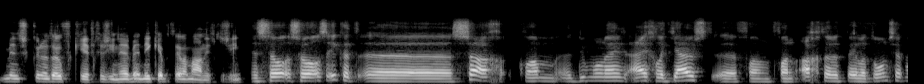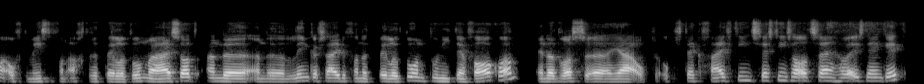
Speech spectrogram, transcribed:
mensen kunnen het ook verkeerd gezien hebben. En ik heb het helemaal niet gezien. En zo, zoals ik het eh, zag, kwam eh, Dumoulin eigenlijk juist van, van achter het peloton, zeg maar. Of tenminste van achter het peloton. Maar hij zat aan de, aan de linkerzijde van het peloton toen hij ten val kwam. En dat was ja, op, op stek 15, 16 zal het zijn geweest, denk ik.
